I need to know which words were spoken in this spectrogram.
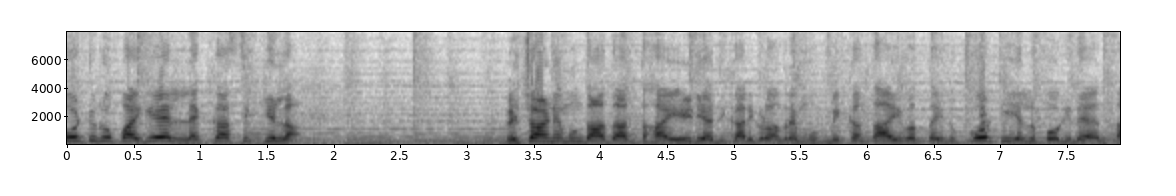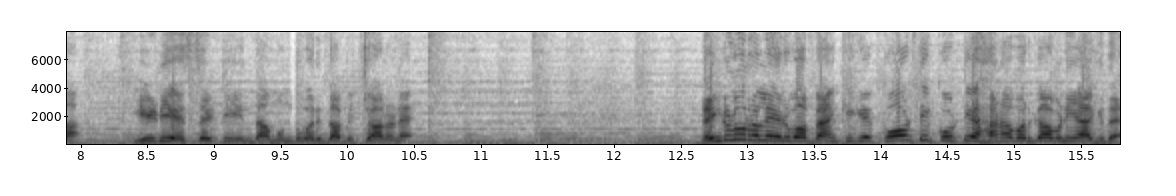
ಕೋಟಿ ರೂಪಾಯಿಗೆ ಲೆಕ್ಕ ಸಿಕ್ಕಿಲ್ಲ. ವಿಚಾರಣೆ ಮುಂದಾದಂತಹ ಇಡಿ ಅಧಿಕಾರಿಗಳು, ಅಂದ್ರೆ ಮಿಕ್ಕಂತಹ ಐವತ್ತೈದು ಕೋಟಿ ಎಲ್ಲಿ ಹೋಗಿದೆ ಅಂತ ಇಡಿ ಎಸ್ಐಟಿ ಇಂದ ಮುಂದುವರಿದ ವಿಚಾರಣೆ. ಬೆಂಗಳೂರಲ್ಲೇ ಇರುವ ಬ್ಯಾಂಕಿಗೆ ಕೋಟಿ ಕೋಟಿ ಹಣ ವರ್ಗಾವಣೆಯಾಗಿದೆ.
